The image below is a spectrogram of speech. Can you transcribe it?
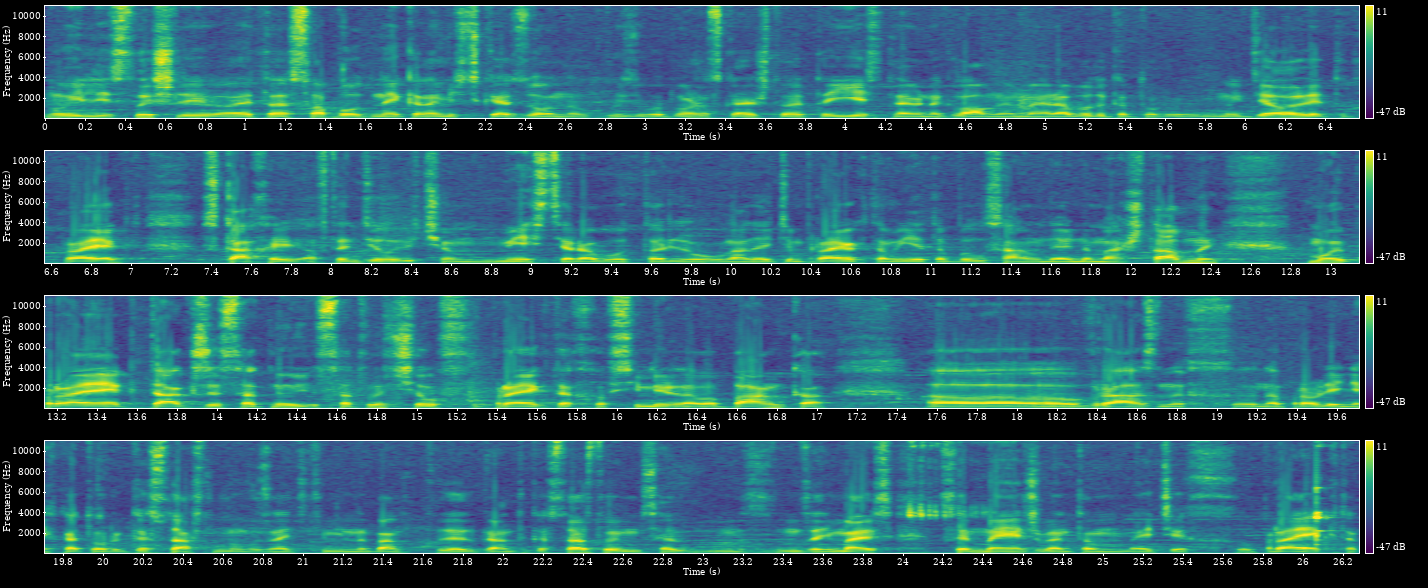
Ну, или слышали, это свободная экономическая зона в Грузии. Вот можно сказать, что это и есть, наверное, главная моя работа, которую мы делали. Этот проект с Кахой Автандиловичем вместе работали над этим проектом, и это был самый, наверное, масштабный мой проект. Также соотну- сотрудничал в проектах Всемирного банка э, в разных направлениях, которые государство, ну, вы знаете, Всемирный банк дает гранты государству, и мы со- мы занимались своим менеджментом этих проектов.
